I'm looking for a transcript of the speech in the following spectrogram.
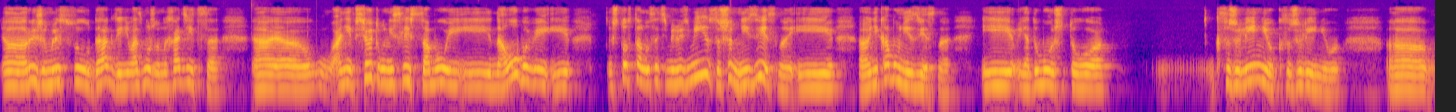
рыжем лесу, да, где невозможно находиться. Э, Они все это унесли с собой и на обуви, и что стало с этими людьми, совершенно неизвестно, и э, никому неизвестно. И я думаю, что, к сожалению, к сожалению, э,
